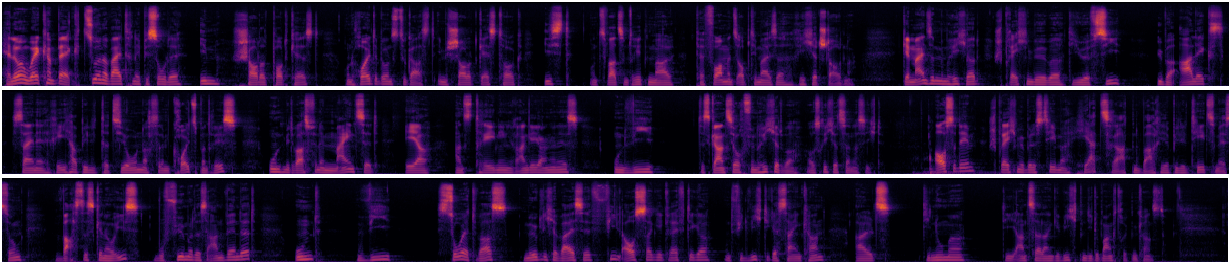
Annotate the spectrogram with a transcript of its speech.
Hello and welcome back zu einer weiteren Episode im Shoutout Podcast. Und heute bei uns zu Gast im Shoutout Guest Talk ist, und zwar zum dritten Mal, Performance Optimizer Richard Staudner. Gemeinsam mit Richard sprechen wir über die UFC, über Alex, seine Rehabilitation nach seinem Kreuzbandriss und mit was für einem Mindset er ans Training rangegangen ist und wie das Ganze auch für den Richard war, aus Richard seiner Sicht. Außerdem sprechen wir über das Thema Herzratenvariabilitätsmessung, was das genau ist, wofür man das anwendet und wie so etwas möglicherweise viel aussagekräftiger und viel wichtiger sein kann als die Nummer, die Anzahl an Gewichten, die du Bankdrücken kannst.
